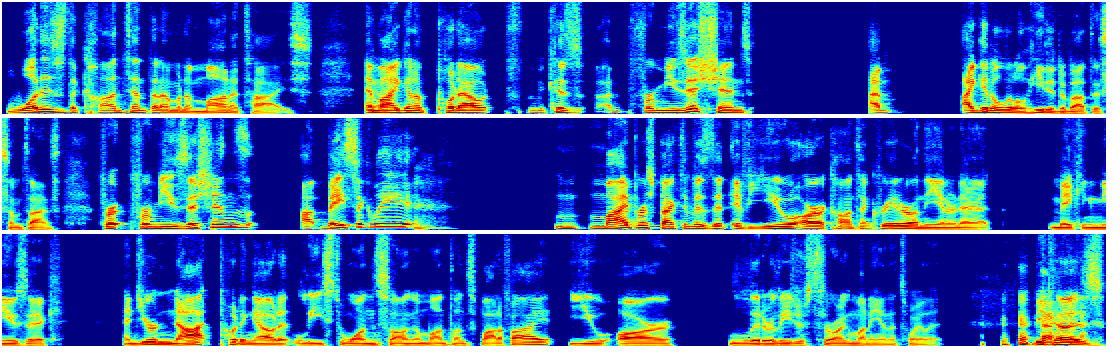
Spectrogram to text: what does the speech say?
what is the content that I'm going to monetize. Am yeah. I going to put out because um, for musicians I'm I get a little heated about this sometimes. For for musicians uh, basically my perspective is that if you are a content creator on the internet making music and you're not putting out at least one song a month on Spotify, you are literally just throwing money in the toilet because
